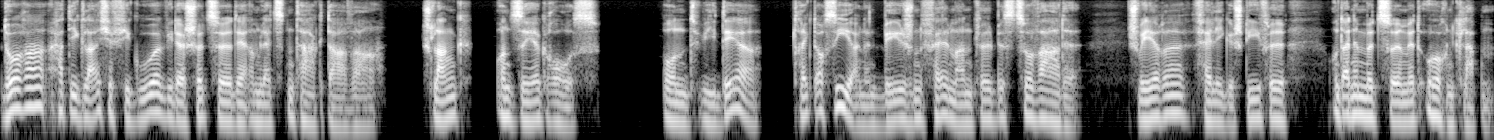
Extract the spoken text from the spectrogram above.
Dora hat die gleiche Figur wie der Schütze, der am letzten Tag da war. Schlank und sehr groß. Und wie der trägt auch sie einen beigen Fellmantel bis zur Wade, schwere, fällige Stiefel und eine Mütze mit Ohrenklappen.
